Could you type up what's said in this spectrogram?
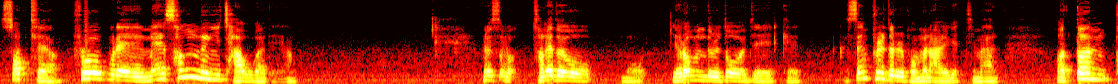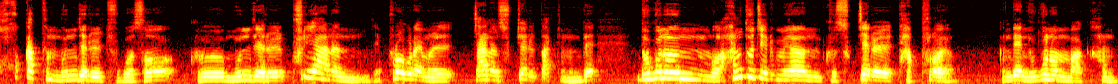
소프트웨어, 프로그램의 성능이 좌우가 돼요. 그래서 뭐 전에도 뭐 여러분들도 이제 이렇게 그 샘플들을 보면 알겠지만 어떤 똑같은 문제를 주고서 그 문제를 풀이하는 프로그램을 짜는 숙제를 딱 주는데 누구는 뭐 한두 줄이면 그 숙제를 다 풀어요. 근데 누구는 막 한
